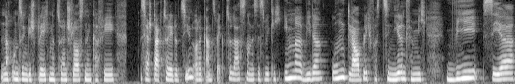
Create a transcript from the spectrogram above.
nach unseren Gesprächen dazu entschlossen, den Kaffee sehr stark zu reduzieren oder ganz wegzulassen. Und es ist wirklich immer wieder unglaublich faszinierend für mich, wie sehr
